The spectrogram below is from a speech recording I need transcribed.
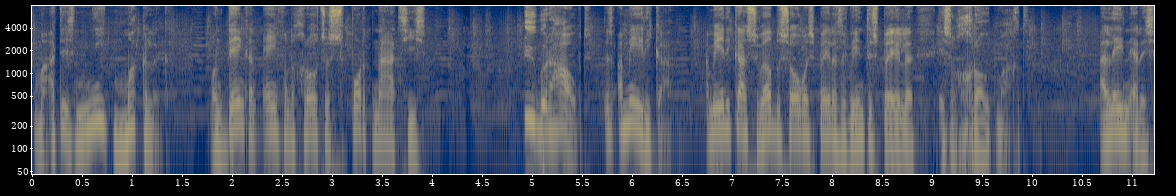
Maar het is niet makkelijk, want denk aan een van de grootste sportnaties überhaupt. Dat is Amerika. Amerika, zowel de zomerspelen als de winterspelen, is een grootmacht. Alleen er is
